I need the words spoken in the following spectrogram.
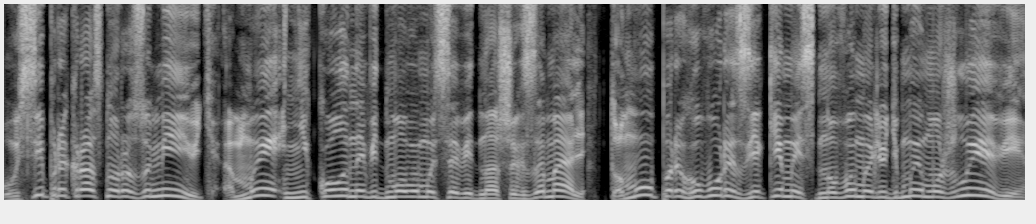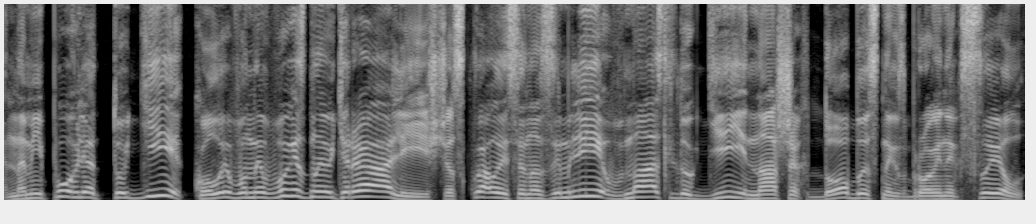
Усі прекрасно розуміють, ми ніколи не відмовимося від наших земель. Тому переговори з якимись новими людьми можливі, на мій погляд, тоді, коли вони визнають реалії, що склалися на землі внаслідок дії наших доблесних збройних сил.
